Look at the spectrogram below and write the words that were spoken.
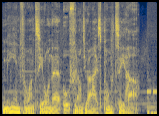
Mehr Informationen auf radio1.ch.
